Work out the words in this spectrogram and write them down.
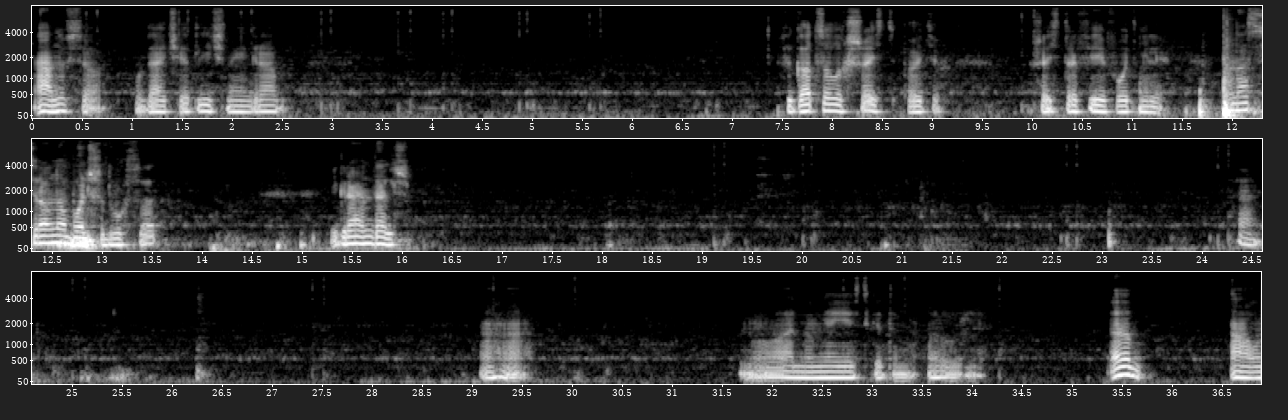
А, ну все. Удачи, отличная игра. Фига целых шесть этих. Шесть трофеев отняли. У нас все равно больше двухсот. Играем дальше. Так. Ага. Ну ладно, у меня есть к этому оружие. А,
